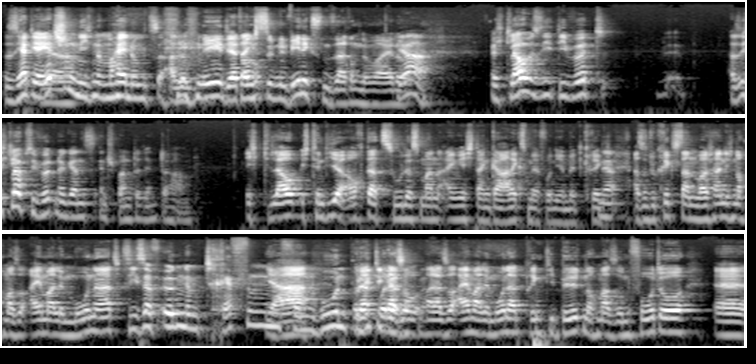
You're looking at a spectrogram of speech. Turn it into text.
Also sie hat ja jetzt Ja. schon nicht eine Meinung zu allem. nee, die hat eigentlich zu den wenigsten Sachen eine Meinung. Ja, ich glaube, sie, die wird, also ich glaube, sie wird eine ganz entspannte Rente haben. Ich glaube, ich tendiere auch dazu, dass man eigentlich dann gar nichts mehr von ihr mitkriegt. Ja. Also du kriegst dann wahrscheinlich nochmal so einmal im Monat Sie ist auf irgendeinem Treffen Ja, von hohen oder, Politikern. oder, so, oder so einmal im Monat bringt die Bild nochmal so ein Foto, äh,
